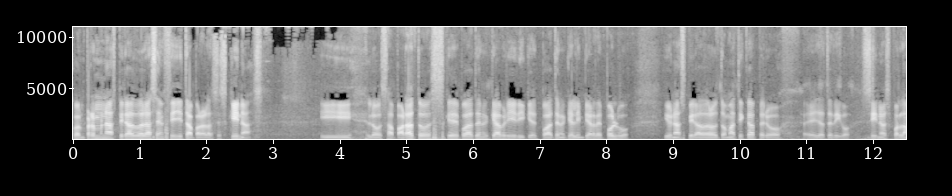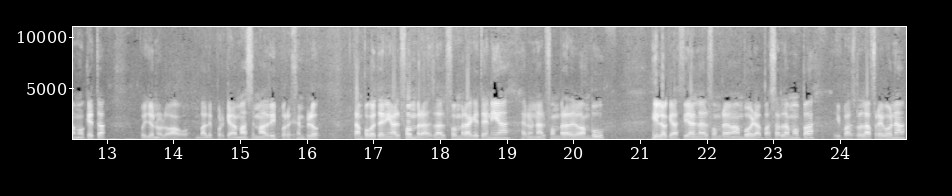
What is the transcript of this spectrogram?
comprarme una aspiradora sencillita para las esquinas y los aparatos que pueda tener que abrir y que pueda tener que limpiar de polvo y una aspiradora automática, pero eh, ya te digo, si no es por la moqueta, pues yo no lo hago, ¿vale? Porque además en Madrid, por ejemplo, tampoco tenía alfombras. La alfombra que tenía era una alfombra de bambú y lo que hacía en la alfombra de bambú era pasar la mopa y pasar la fregona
